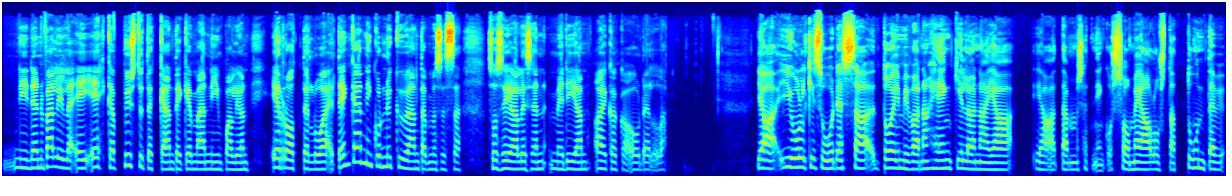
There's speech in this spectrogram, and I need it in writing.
niiden välillä ei ehkä pystytäkään tekemään niin paljon erottelua, etenkään niin kuin nykyään tämmöisessä sosiaalisen median aikakaudella. Ja julkisuudessa toimivana henkilönä ja ja tämmöiset niin kuin somealustat tunte,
